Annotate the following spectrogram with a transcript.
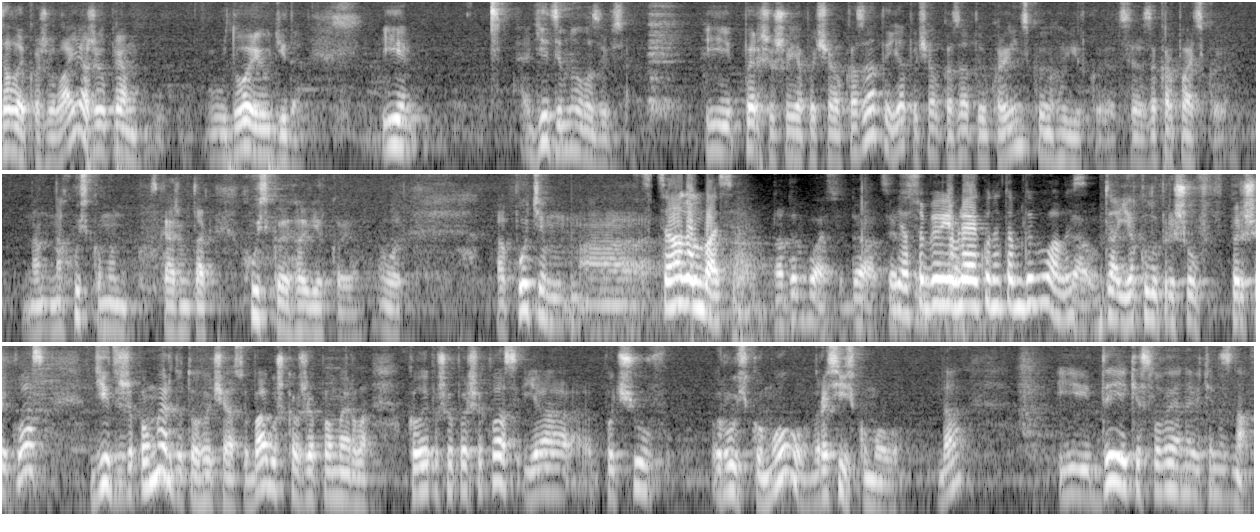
далеко жили, а я жив прямо у дворі у діда. І дід зі мною возився. І перше, що я почав казати, я почав казати українською говіркою, це закарпатською, на, на хуському, скажімо так, хуською говіркою. От. А потім а, Це на Донбасі. на Донбасі, да, це Я собі уявляю, як вони там дивувалися. Да, да, я коли прийшов в перший клас, дід вже помер до того часу, бабушка вже померла. Коли я прийшов в перший клас, я почув руську мову, російську мову, да? і деякі слова я навіть і не знав.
